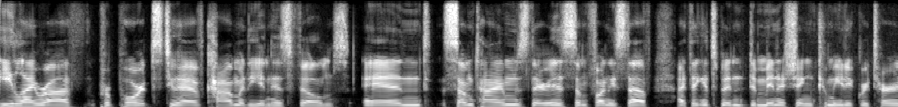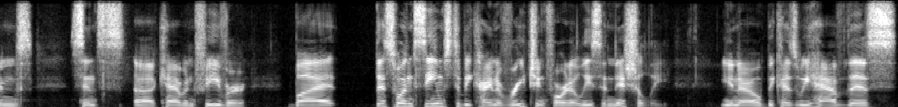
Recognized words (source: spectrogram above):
Eli Roth purports to have comedy in his films, and sometimes there is some funny stuff. I think it's been diminishing comedic returns since uh, Cabin Fever, but this one seems to be kind of reaching for it, at least initially, you know, because we have this.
